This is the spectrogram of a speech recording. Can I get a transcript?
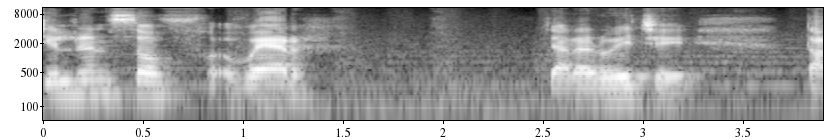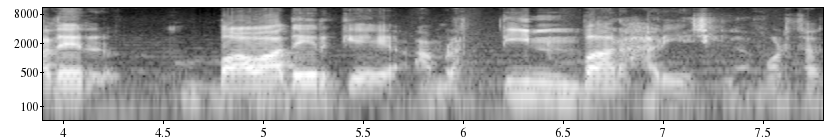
চিলড্রেন্স অফ ওয়্যার যারা রয়েছে তাদের বাবাদেরকে আমরা তিনবার হারিয়েছিলাম। অর্থাৎ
